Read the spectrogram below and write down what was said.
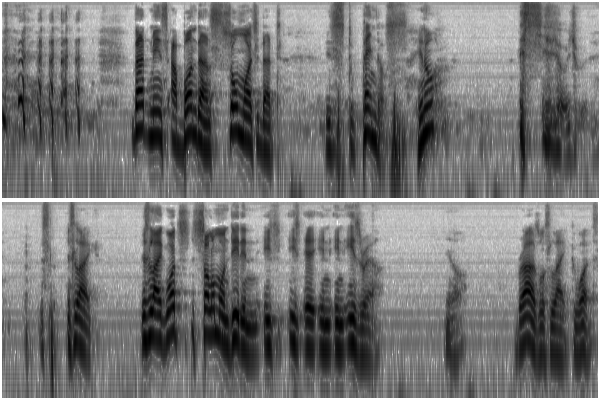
that means abundance so much that it's stupendous. You know? It's, it's, it's like it's like what Solomon did in, in, in Israel. You know, Braz was like, what?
